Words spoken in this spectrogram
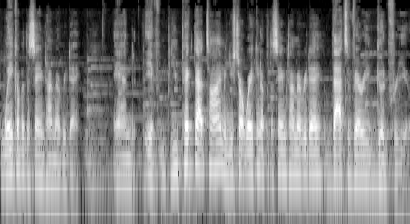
wake up at the same time every day. And if you pick that time and you start waking up at the same time every day, that's very good for you.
